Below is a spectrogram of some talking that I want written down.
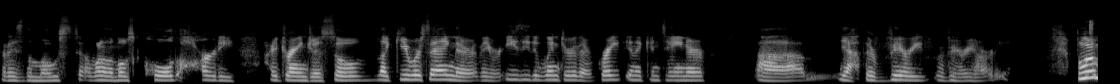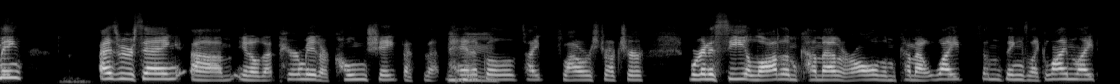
that is the most uh, one of the most cold hardy hydrangeas. So, like you were saying, they're they were easy to winter. They're great in a container. Um, yeah, they're very very hardy. Blooming as we were saying, um, you know, that pyramid or cone shape, that's that mm-hmm. panicle type flower structure. We're going to see a lot of them come out, or all of them come out white. Some things like limelight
